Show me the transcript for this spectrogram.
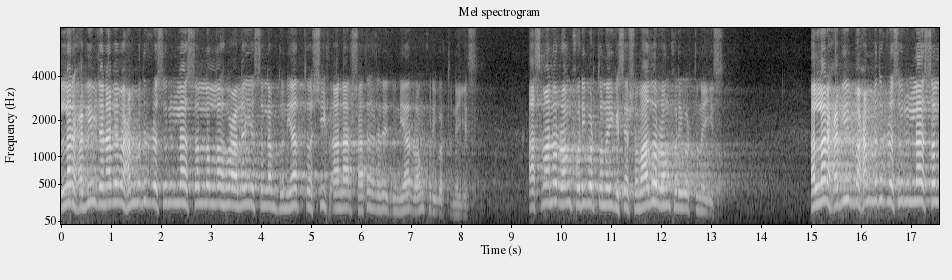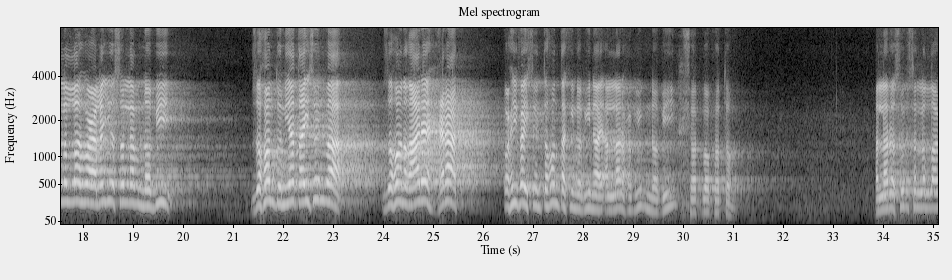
আল্লাহর হাবিব জনাবে মোহাম্মদুর রসুল্লাহ সাল্লাহ আলাইসাল্লাম দুনিয়ার তশিফ আনার সাথে সাথে দুনিয়ার রং পরিবর্তন হয়ে গেছে। আসমানের রং পরিবর্তন হয়ে গেছে, সমাজের রং পরিবর্তন হয়ে গেছে। আল্লাহর হাবিব মোহাম্মদুর রসুল্লাহ সাল্লাহ আলাইসাল্লাম নবী, যখন দুনিয়া তাইছেন বা যখন গারে হেরাত ওহি তখন তাকি নবী নাই, আল্লাহর হাবিব নবী সর্বপ্রথম। আল্লাহ রসুল সাল্লাহ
